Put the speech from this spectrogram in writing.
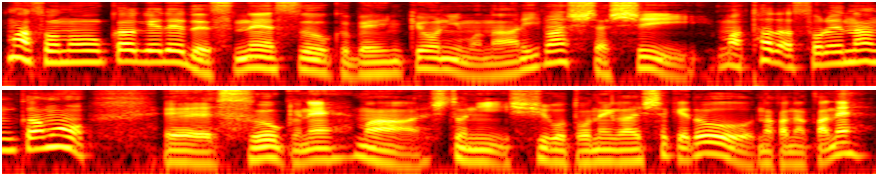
まあそのおかげでですね、すごく勉強にもなりましたし、まあただそれなんかも、えー、すごくね、まあ人に仕事お願いしたけど、なかなかね、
